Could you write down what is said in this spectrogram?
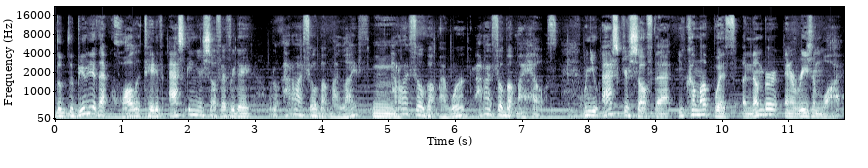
the, the beauty of that qualitative, asking yourself every day, how do I feel about my life? Mm. How do I feel about my work? How do I feel about my health? When you ask yourself that, you come up with a number and a reason why.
